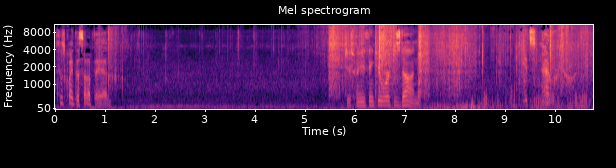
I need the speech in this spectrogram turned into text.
This is quite the setup they had. Just when you think your work is done, it's never done.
